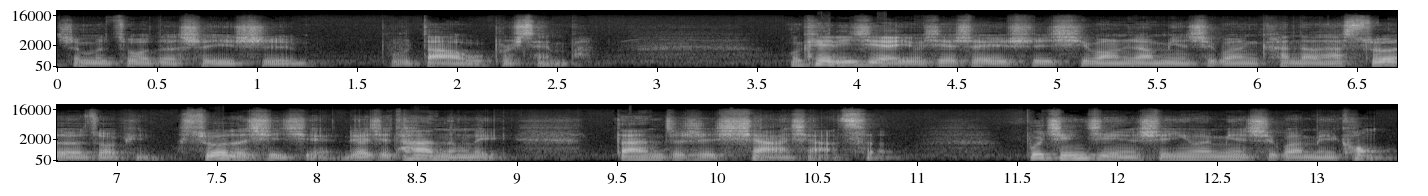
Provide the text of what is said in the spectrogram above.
这么做的设计师不到五 percent 吧？我可以理解有些设计师希望让面试官看到他所有的作品、所有的细节，了解他的能力，但这是下下策，不仅仅是因为面试官没空。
